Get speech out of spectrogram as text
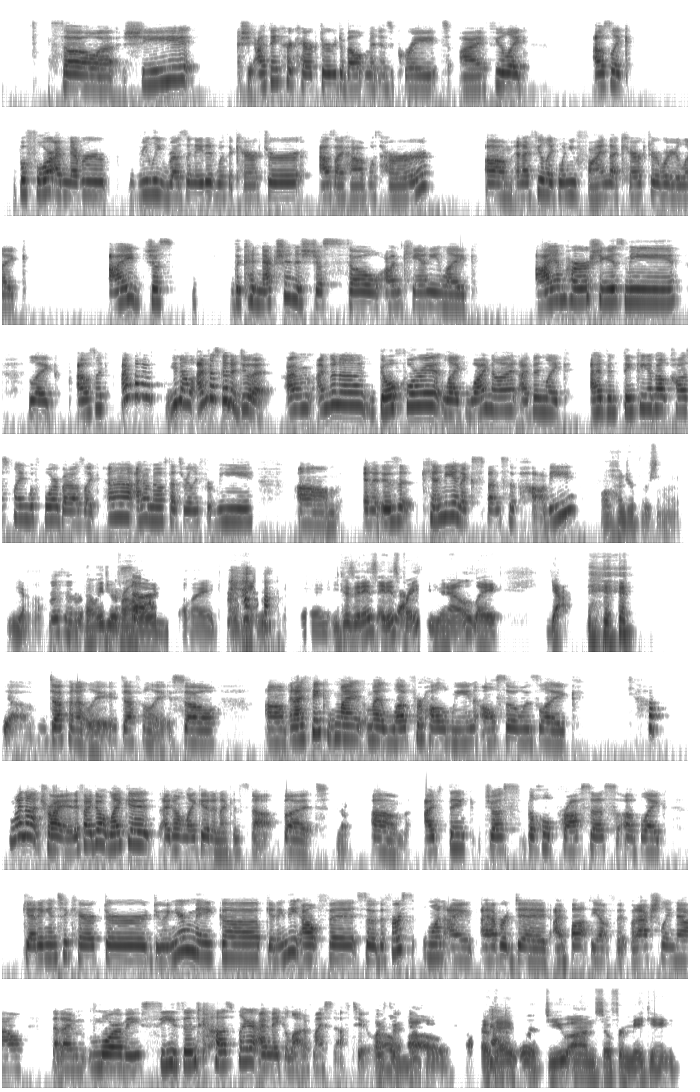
so uh, she, she, I think her character development is great. I feel like I was like, before I've never really resonated with a character as I have with her. Um, and I feel like when you find that character where you're like, I just, the connection is just so uncanny. Like, I am her, she is me. Like, I was like, I'm gonna, you know, I'm just gonna do it. I'm, I'm gonna go for it. Like, why not? I've been like, I had been thinking about cosplaying before, but I was like, uh, I don't know if that's really for me. Um, and it is, it can be an expensive hobby. A hundred percent. Yeah. hmm I only do it for So- Halloween. Like I can't because it is it is Yeah. crazy, you know? Like yeah. Yeah, definitely, definitely. So, um, and I think my my love for Halloween also was like, yeah, why not try it? If I don't like it, I don't like it, and I can stop. But, Yeah. um, I think just the whole process of like getting into character, doing your makeup, getting the outfit. So the first one I I ever did, I bought the outfit, but actually now that I'm more of a seasoned cosplayer, I make a lot of my stuff too. Or oh wow. Okay, work. Do you um so for making,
